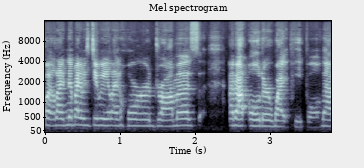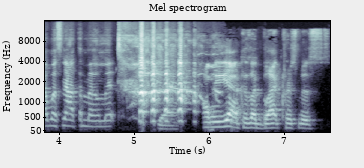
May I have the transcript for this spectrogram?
But like nobody was doing like horror dramas about older white people. That was not the moment. yeah. I mean, yeah, because like Black Christmas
